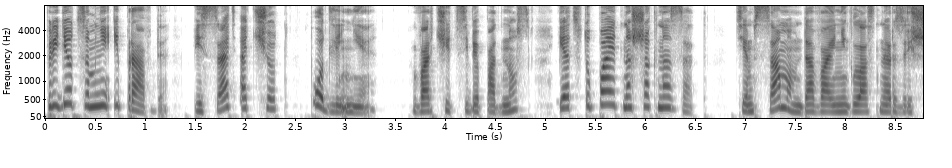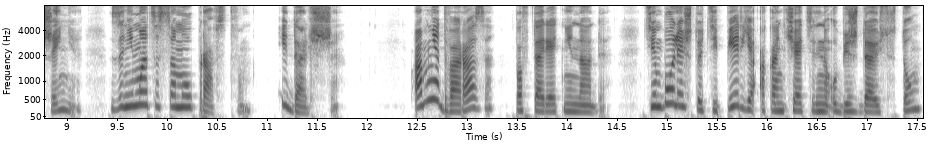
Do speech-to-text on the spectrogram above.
Придется мне и правда писать отчет подлиннее. Ворчит себе под нос и отступает на шаг назад, тем самым давая негласное разрешение заниматься самоуправством и дальше. А мне два раза повторять не надо, тем более, что теперь я окончательно убеждаюсь в том,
